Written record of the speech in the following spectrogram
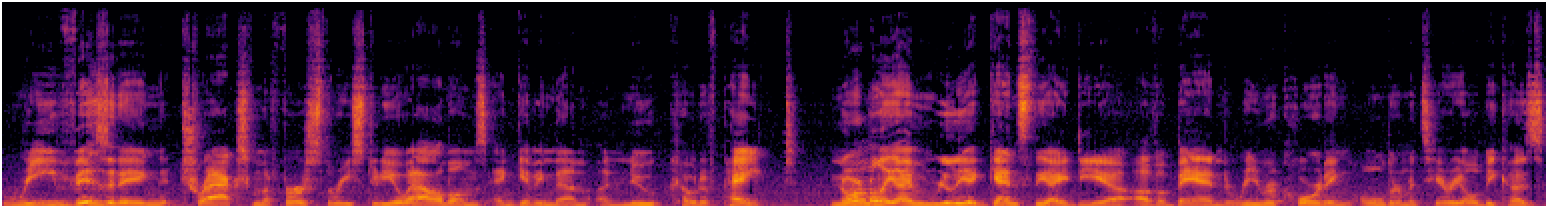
revisiting tracks from the first three studio albums and giving them a new coat of paint. Normally, I'm really against the idea of a band re recording older material because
